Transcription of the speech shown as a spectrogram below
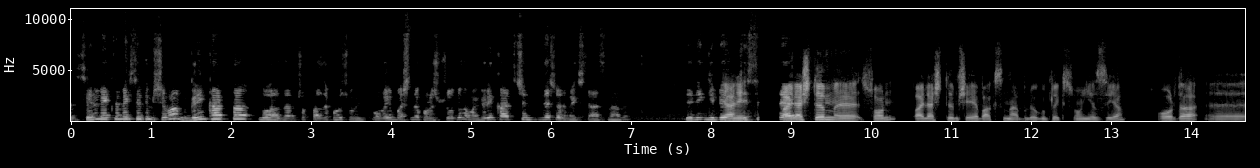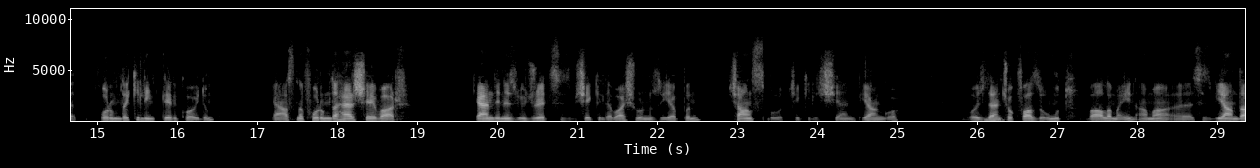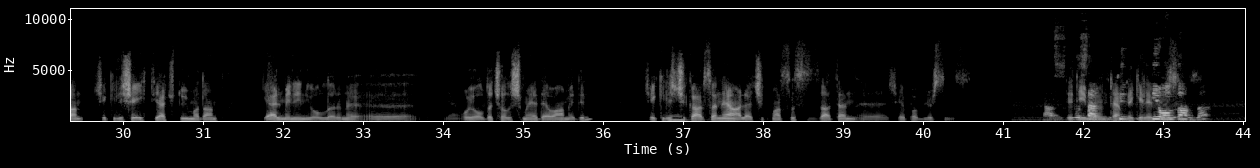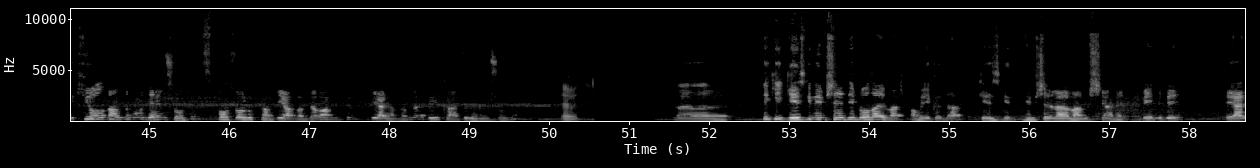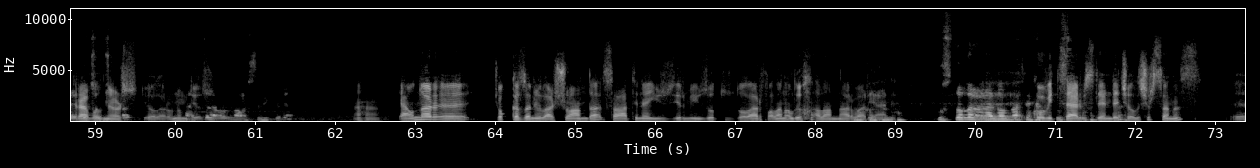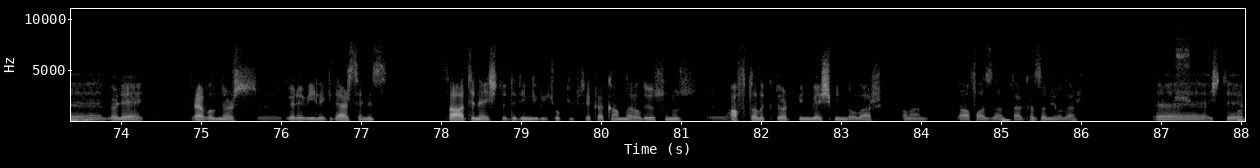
senin eklemek istediğin bir şey var mı? Green Card'da bu arada çok fazla konuşmadık. Olayın başında konuşmuş olduk ama Green Card için ne söylemek istersin abi? Dediğin gibi Yani kesinlikle Paylaştığım e, son paylaştığım şeye baksınlar blogumdaki son yazıya. Orada e, forumdaki linkleri koydum. Yani aslında forumda her şey var. Kendiniz ücretsiz bir şekilde başvurunuzu yapın. Şans bu, çekiliş yani piyango. O yüzden çok fazla umut bağlamayın ama e, siz bir yandan çekilişe ihtiyaç duymadan gelmenin yollarını e, yani o yolda çalışmaya devam edin. Çekiliş çıkarsa ne hala çıkmazsa siz zaten e, şey yapabilirsiniz. aslında dediğim yöntemle iki, iki gelebilirsiniz. yoldan da iki yoldan da bunu denemiş oldun. Sponsorluktan bir yandan devam ettin. Diğer yandan da Green Card'ı denemiş oldun. Evet. Ee, peki gezgin hemşire diye bir olay var. Amerika'da gezgin hemşireler varmış. Yani belli bir eyalette Travel nurse diyorlar. Onu mu Yani diyorsun? travel nurse dedikleri. Aha. Ya onlar e, çok kazanıyorlar. Şu anda saatine 120-130 dolar falan alıyor alanlar var yani. Ustalar herhalde onlar. Ee, Covid servislerinde çalışırsanız e, böyle travel nurse e, göreviyle giderseniz saatine işte dediğim gibi çok yüksek rakamlar alıyorsunuz. E, haftalık 4000-5000 dolar falan daha fazla hatta kazanıyorlar. E, işte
